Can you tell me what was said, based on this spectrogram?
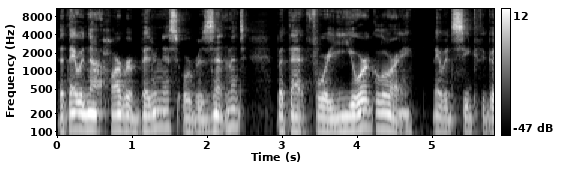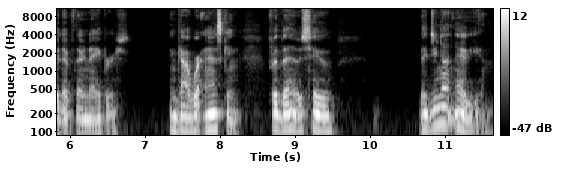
that they would not harbor bitterness or resentment, but that for your glory they would seek the good of their neighbors. And God, we're asking for those who they do not know you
